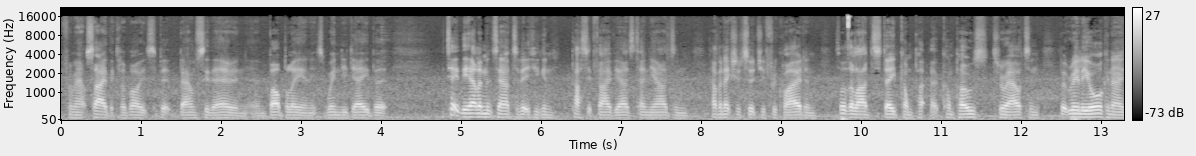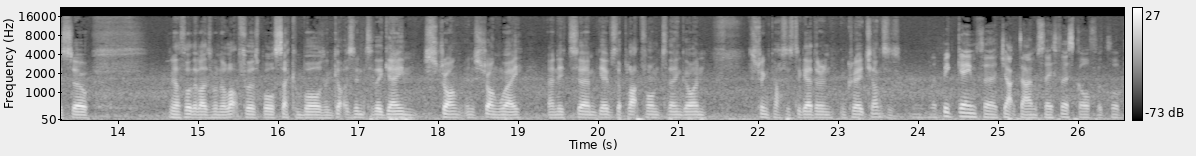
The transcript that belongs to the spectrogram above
from outside the club, oh, it's a bit bouncy there and, and bobbly and it's a windy day, but take the elements out of it if you can pass it five yards, ten yards, and have an extra touch if required. And thought the lads stayed comp- uh, composed throughout, and but really organised. So. You know, I thought the lads won a lot first balls, second balls, and got us into the game strong in a strong way, and it um, gave us the platform to then go and string passes together and, and create chances. A big game for Jack Diamond today, first goal for the club.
